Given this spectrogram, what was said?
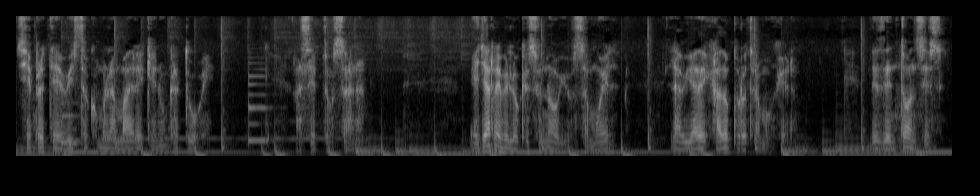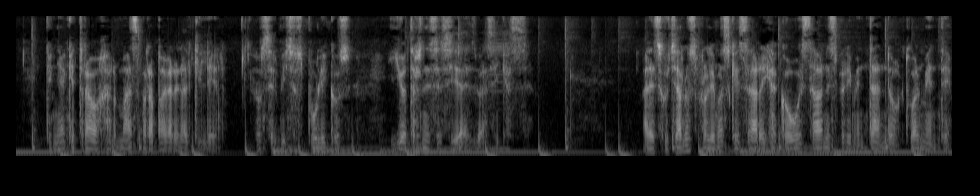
Siempre te he visto como la madre que nunca tuve. Aceptó Sara. Ella reveló que su novio, Samuel, la había dejado por otra mujer. Desde entonces, tenía que trabajar más para pagar el alquiler, los servicios públicos y otras necesidades básicas. Al escuchar los problemas que Sara y Jacobo estaban experimentando actualmente,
